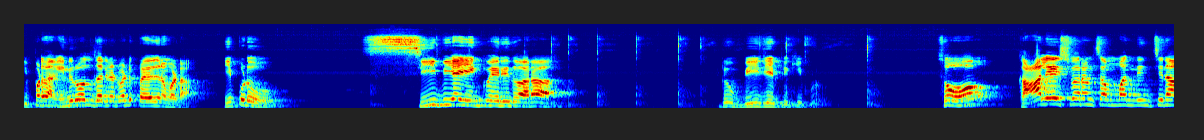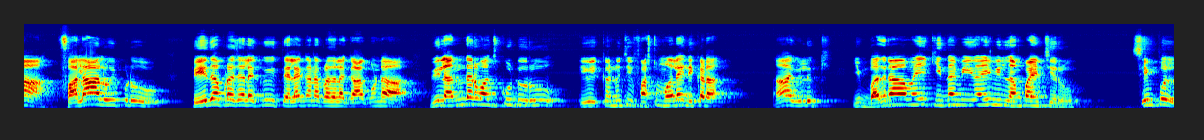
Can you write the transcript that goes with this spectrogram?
ఇప్పుడు ఇన్ని రోజులు జరిగినటువంటి ప్రయోజనం అట ఇప్పుడు సిబిఐ ఎంక్వైరీ ద్వారా ఇటు బీజేపీకి ఇప్పుడు. సో కాళేశ్వరం సంబంధించిన ఫలాలు ఇప్పుడు పేద ప్రజలకు తెలంగాణ ప్రజలకు కాకుండా వీళ్ళందరూ పంచుకుంటారు ఇక్కడ నుంచి ఫస్ట్ మొదలైంది ఇక్కడ. వీళ్ళు ఈ బదనామయ్య కింద మీద వీళ్ళు సంపాదించారు సింపుల్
